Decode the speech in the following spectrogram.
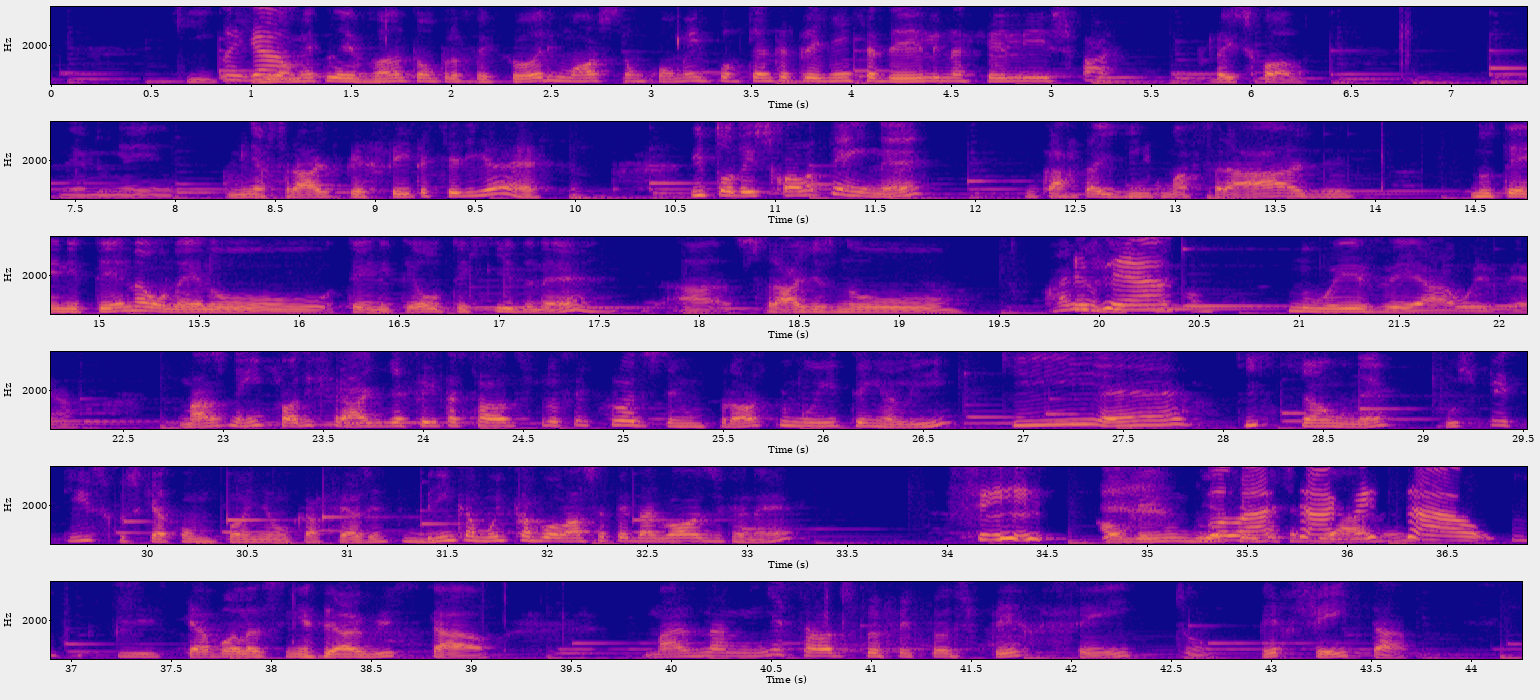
Que, que realmente levantam o professor e mostram como é importante a presença dele naquele espaço da escola. Né, minha, a minha frase perfeita seria essa. E toda escola tem, né? Um cartazinho com uma frase. No TNT, não, né? No TNT é o tecido, né? As frases no. Ai, Deus, EVA. como é é? No EVA, o EVA. Mas nem só de frases é feita a sala dos professores. Tem um próximo item ali que é. que são, né? Os petiscos que acompanham o café. A gente brinca muito com a bolacha pedagógica, né? Sim. Alguém um dia Bolacha, água e sal. Isso, que é a bolachinha de água e sal. Mas na minha sala dos professores, perfeito, perfeita,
